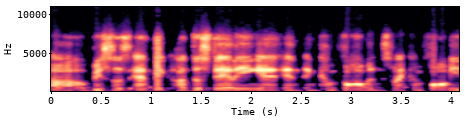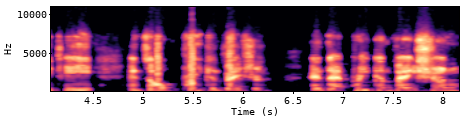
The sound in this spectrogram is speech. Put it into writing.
uh, business ethic understanding and, and, and conformance right? Conformity. And so pre-convention. And that pre-convention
